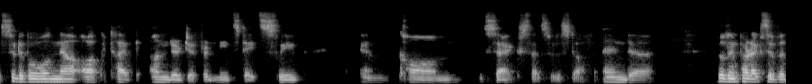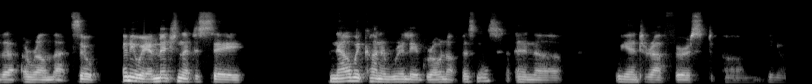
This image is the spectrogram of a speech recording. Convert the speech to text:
Sort of all now archetyped under different need states sleep and calm sex that sort of stuff and uh, building products over that around that. So anyway i mentioned that to say now we're kind of really a grown-up business and uh, we enter our first um, you know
